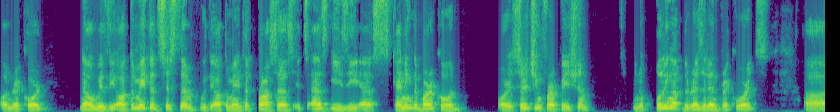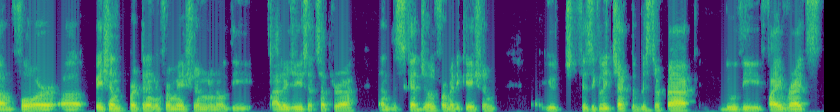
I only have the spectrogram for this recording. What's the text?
on record. Now with the automated system, with the automated process, it's as easy as scanning the barcode or searching for a patient, you know, pulling up the resident records um, for uh, patient pertinent information, you know, the allergies, etc., and the schedule for medication. You physically check the blister pack, do the five rights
